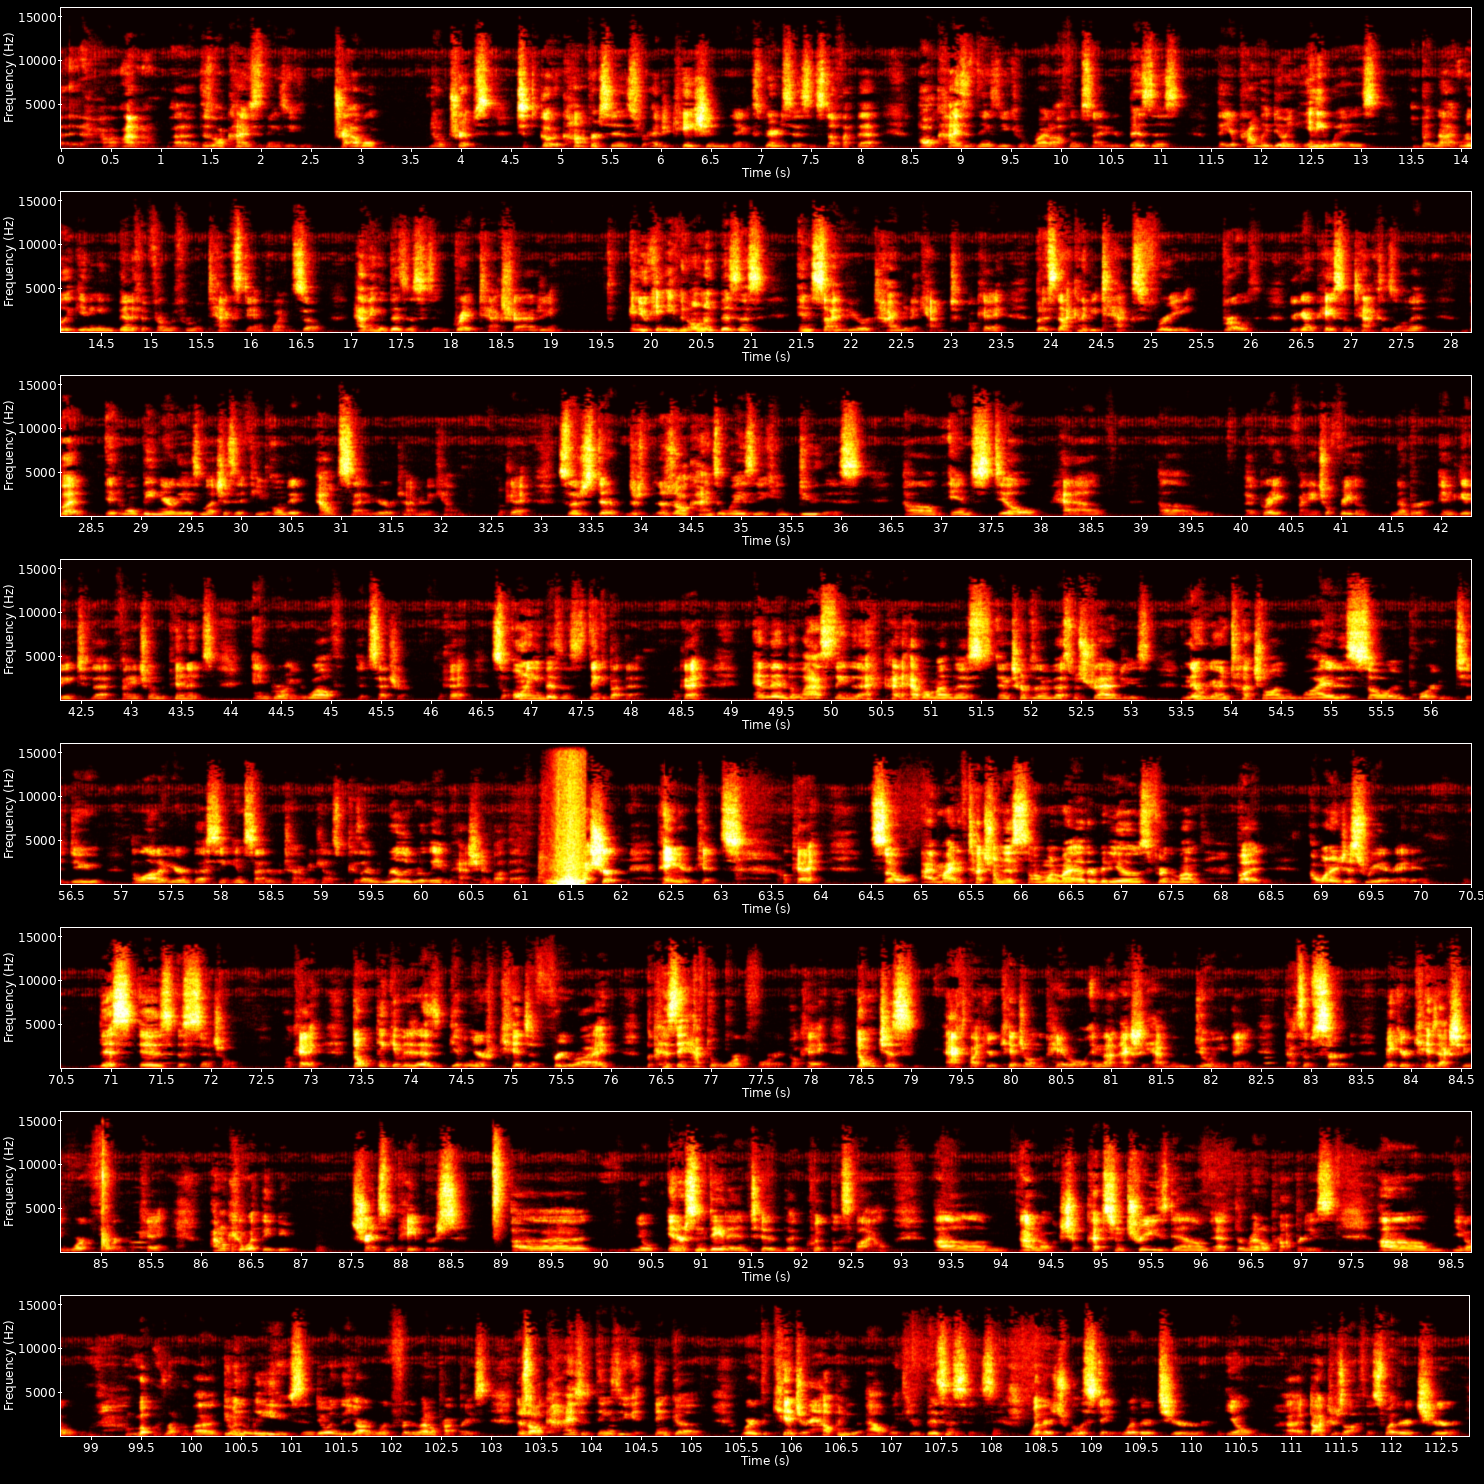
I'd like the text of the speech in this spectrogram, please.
I don't know. Uh, there's all kinds of things you can travel, know, trips to go to conferences for education and experiences and stuff like that. All kinds of things that you can write off inside of your business that you're probably doing anyways, but not really getting any benefit from it from a tax standpoint. So having a business is a great tax strategy, and you can even own a business inside of your retirement account. Okay, but it's not going to be tax-free growth. You're going to pay some taxes on it but it won't be nearly as much as if you owned it outside of your retirement account. Okay, so there's there's there's all kinds of ways that you can do this um, and still have um, a great financial freedom number and getting to that financial independence and growing your wealth, etc. Okay, so owning a business, think about that. Okay, and then the last thing that I kind of have on my list in terms of investment strategies, and then we're going to touch on why it is so important to do a lot of your investing inside of retirement accounts because I really, really am passionate about that. My shirt, paying your kids. Okay. So I might have touched on this on one of my other videos for the month, but I want to just reiterate it. This is essential. Okay. Don't think of it as giving your kids a free ride because they have to work for it. Okay. Don't just act like your kids are on the payroll and not actually have them do anything. That's absurd. Make your kids actually work for it. Okay. I don't care what they do. Shred some papers. Uh, you know, enter some data into the QuickBooks file. Um, I don't know, cut some trees down at the rental properties. Um, you know, uh, doing the leaves and doing the yard work for the rental properties. There's all kinds of things you can think of where the kids are helping you out with your businesses, whether it's real estate, whether it's your, you know, uh, doctor's office, whether it's your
